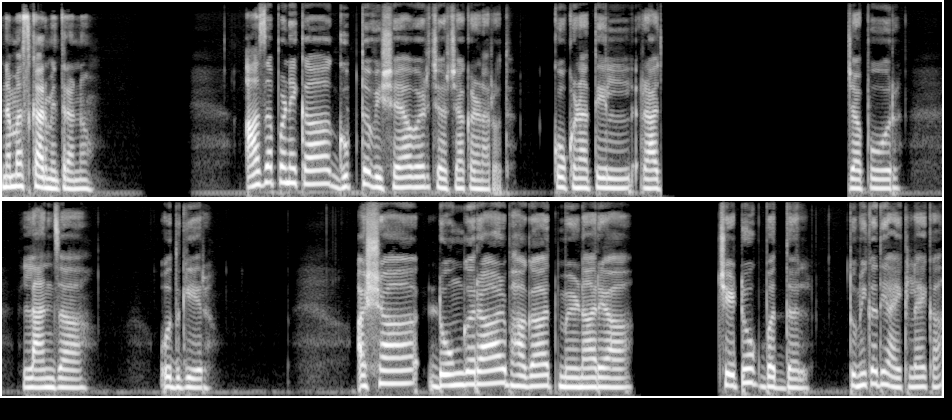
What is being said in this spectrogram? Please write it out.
नमस्कार मित्रांनो. आज आपण एका गुप्त विषयावर चर्चा करणार आहोत. कोकणातील राजापूर लांजा उदगीर. अशा डोंगराळ भागात मिळणाऱ्या चेटूकबद्दल तुम्ही कधी ऐकलंय का?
